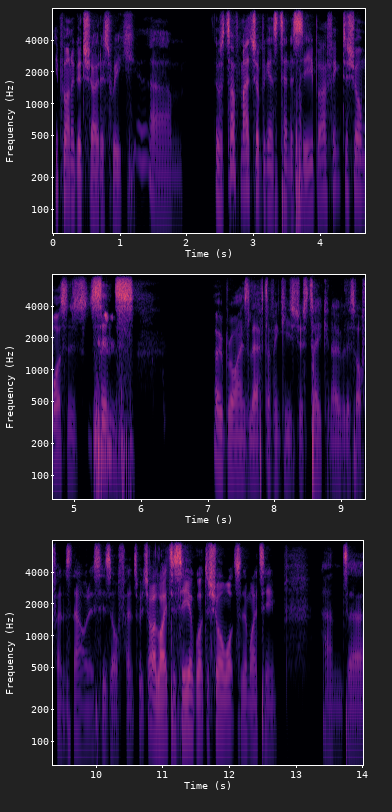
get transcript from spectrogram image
he put on a good show this week. Um, it was a tough matchup against Tennessee, but I think Deshaun Watson since O'Brien's left, I think he's just taken over this offense now, and it's his offense, which I like to see. I've got Deshaun Watson in my team, and uh,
